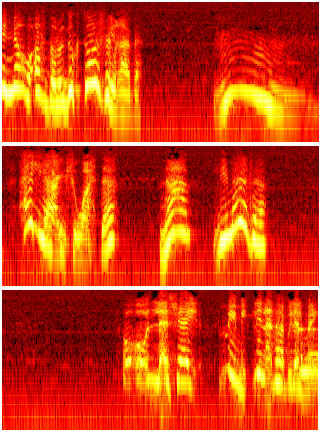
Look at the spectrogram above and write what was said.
إنه أفضل دكتور في الغابة مم. هل يعيش وحده؟ نعم لماذا؟ لا شيء. ميمي لنذهب إلى البيت.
